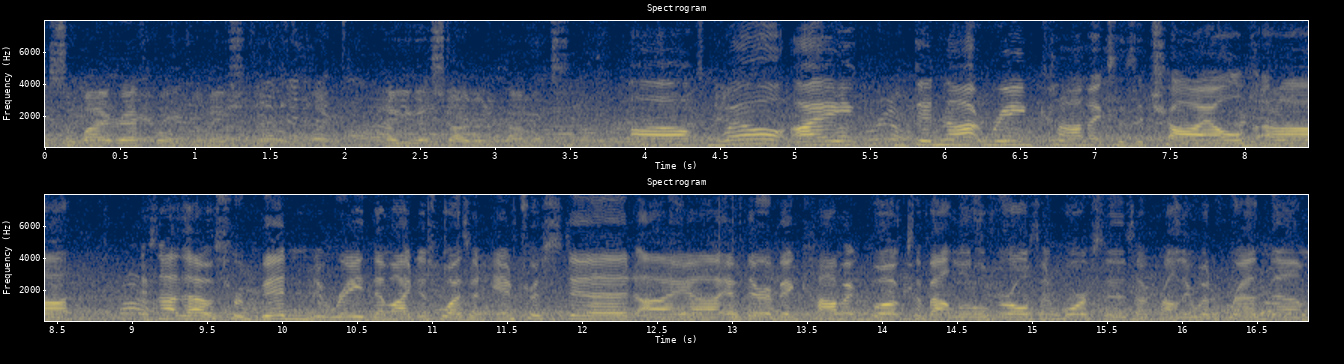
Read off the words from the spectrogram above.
like some biographical information, like how you got started in comics? Uh, well, I did not read comics as a child. Uh, it's not that I was forbidden to read them. I just wasn't interested. I, uh, if there had been comic books about little girls and horses, I probably would have read them.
